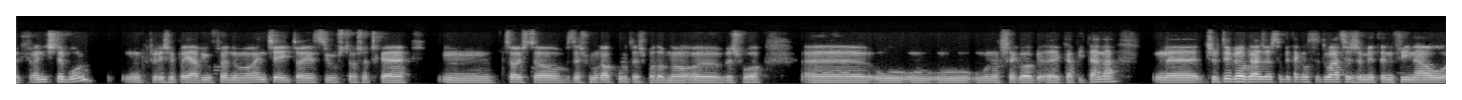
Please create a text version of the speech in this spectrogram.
e, chroniczny ból, który się pojawił w pewnym momencie i to jest już troszeczkę mm, coś, co w zeszłym roku też podobno wyszło u, u, u naszego kapitana. Czy ty wyobrażasz sobie taką sytuację, że my ten finał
